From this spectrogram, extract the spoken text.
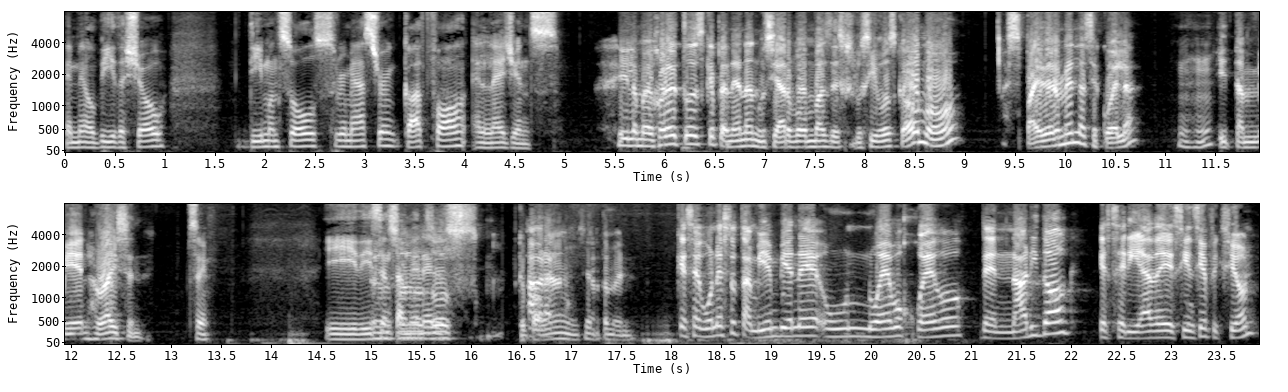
MLB The Show, Demon Souls Remaster, Godfall and Legends. Y lo mejor de todo es que planean anunciar bombas de exclusivos como Spider-Man, la secuela, y también Horizon. Sí. Y dicen son también los el... dos que Ahora- podrán anunciar también. Que según esto también viene un nuevo juego de Naughty Dog, que sería de ciencia ficción.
